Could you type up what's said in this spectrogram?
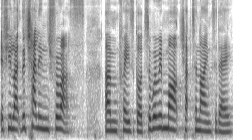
if you like, the challenge for us. Um, praise God. So we're in Mark chapter 9 today.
